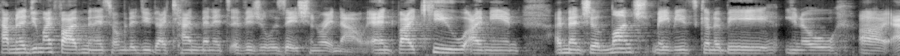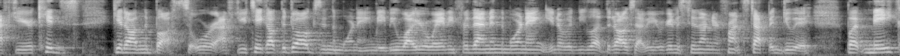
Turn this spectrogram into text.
I'm going to do my five minutes or I'm going to do my 10 minutes of visualization right now. And by cue, I mean, I mentioned lunch. Maybe it's going to be, you know, uh, after your kids get on the bus or after you take out the dogs in the morning, maybe while you're waiting for them in the morning, you know, when you let the dogs out, maybe you're going to sit on your front step and do it, but make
